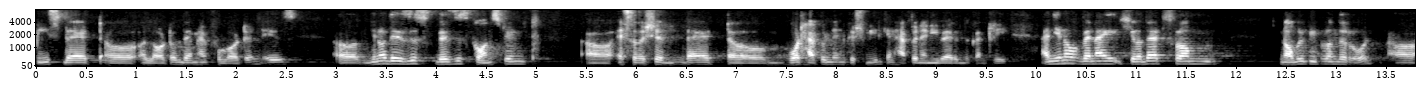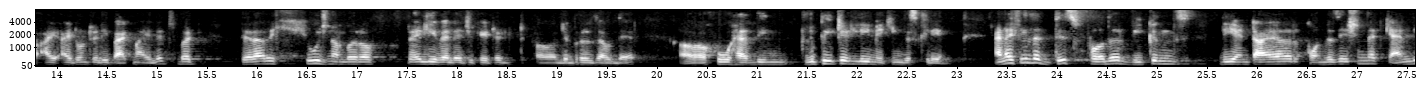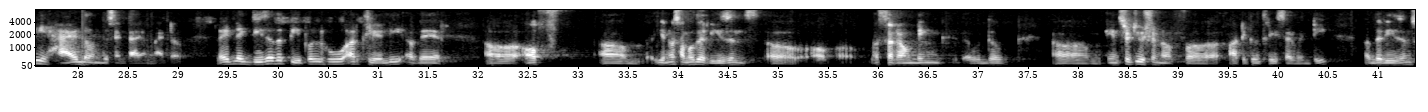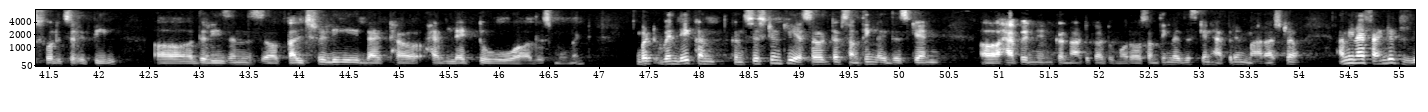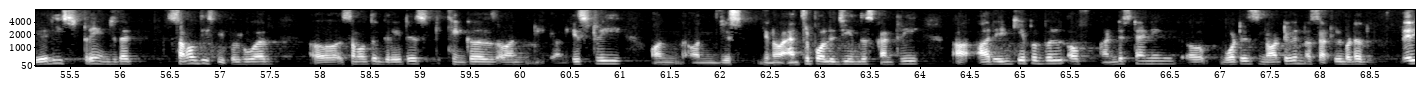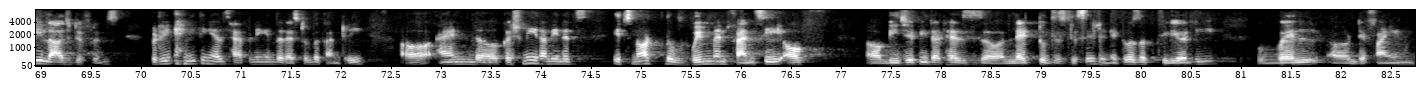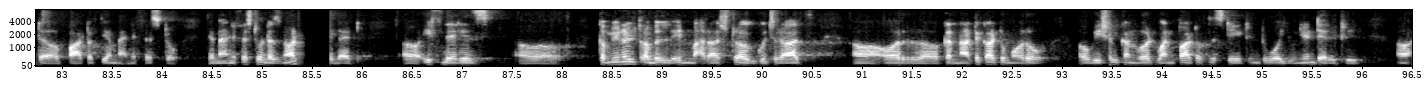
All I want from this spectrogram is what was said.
piece that a lot of them have forgotten is uh, you know, there's this there's this constant uh, assertion that uh, what happened in Kashmir can happen anywhere in the country. And you know, when I hear that from normal people on the road, uh, I, I don't really back my eyelids. But there are a huge number of fairly well-educated uh, liberals out there uh, who have been repeatedly making this claim. And I feel that this further weakens the entire conversation that can be had on this entire matter. Right? Like these are the people who are clearly aware of um, you know some of the reasons uh, uh, surrounding the um, institution of uh, Article 370, the reasons for its repeal, the reasons culturally that have led to this movement. But when they con- consistently assert that something like this can uh, happen in Karnataka tomorrow, or something like this can happen in Maharashtra. I mean, I find it really strange that some of these people who are uh, some of the greatest thinkers on, on history, on on just you know anthropology in this country uh, are incapable of understanding uh, what is not even a subtle but a very large difference between anything else happening in the rest of the country uh, and uh, Kashmir. I mean, it's it's not the whim and fancy of BJP that has uh, led to this decision. It was a clearly well defined part of their manifesto. Their manifesto does not say that if there is communal trouble in Maharashtra, Gujarat, uh, or uh, Karnataka tomorrow, uh, we shall convert one part of the state into a union territory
